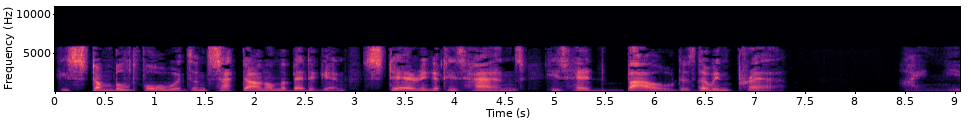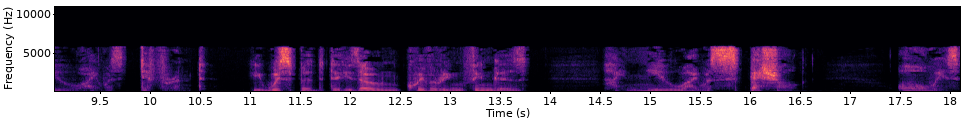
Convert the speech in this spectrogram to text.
He stumbled forwards and sat down on the bed again, staring at his hands, his head bowed as though in prayer. I knew I was different, he whispered to his own quivering fingers. I knew I was special. Always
